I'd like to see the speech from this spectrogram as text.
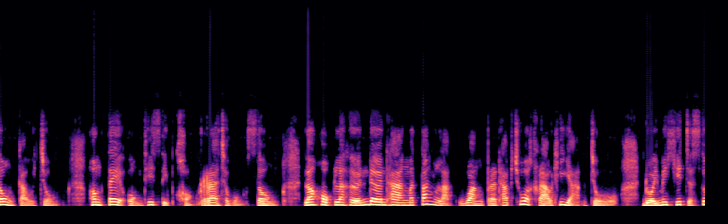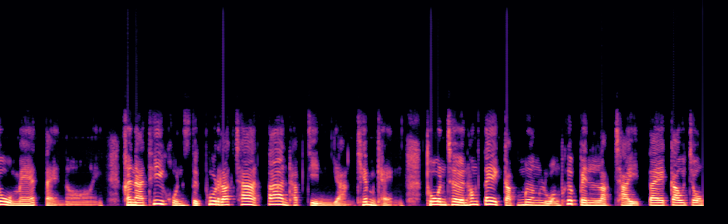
ซ่งเกาจงฮ่องเต้องค์ที่สิบของราชวงศ์ซ่งละหกละเหินเดินทางมาตั้งหลักวังประทับชั่วคราวที่หยางโจ โดยไม่คิดจะสู้แม้แต่น้อย ขณะที่ขุนศึกผู้รักชาติต้านทัพจินอย่างเข้มแข็ง ทูลเชิญฮ่องเต้กลับเมืองหลวงเพื่อเป็นหลักชัยแต่เกาจง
